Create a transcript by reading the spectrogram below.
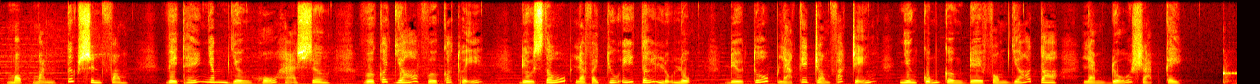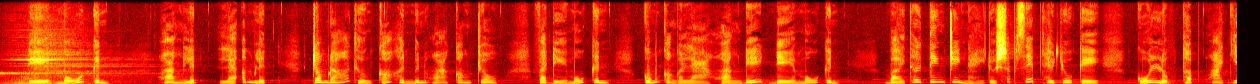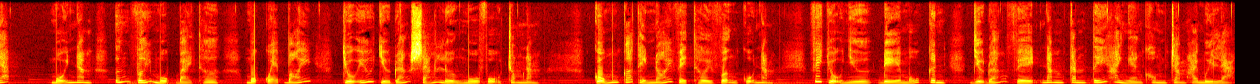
mộc mạnh tức sinh phong. Vì thế nhâm dần hổ hạ sơn, vừa có gió vừa có thủy. Điều xấu là phải chú ý tới lũ lụt. Điều tốt là cây trồng phát triển, nhưng cũng cần đề phòng gió to làm đổ rạp cây. Địa mẫu kinh Hoàng lịch là âm lịch, trong đó thường có hình minh họa con trâu và địa mẫu kinh cũng còn gọi là hoàng đế địa mẫu kinh. Bài thơ tiên tri này được sắp xếp theo chu kỳ của lục thập hoa giáp. Mỗi năm ứng với một bài thơ, một quẻ bói, chủ yếu dự đoán sản lượng mùa vụ trong năm. Cũng có thể nói về thời vận của năm. Ví dụ như địa mẫu kinh dự đoán về năm canh tí 2020 là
